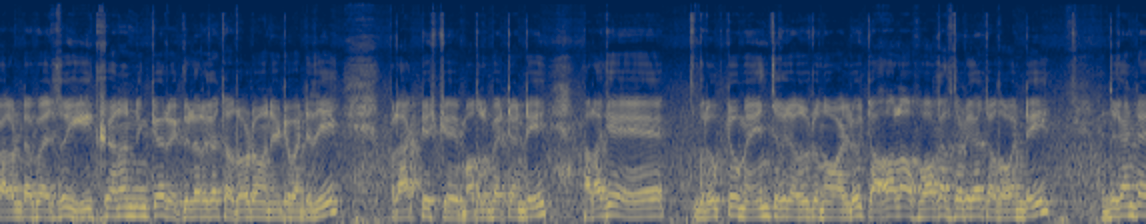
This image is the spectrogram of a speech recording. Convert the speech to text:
కరెంట్ అఫైర్స్ ఈ క్షణం నుంచే రెగ్యులర్గా చదవడం అనేటువంటిది ప్రాక్టీస్ చే మొదలు పెట్టండి. అలాగే గ్రూప్ టూ మెయిన్స్గా చదువుతున్న వాళ్ళు చాలా ఫోకస్డ్గా చదవండి. ఎందుకంటే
